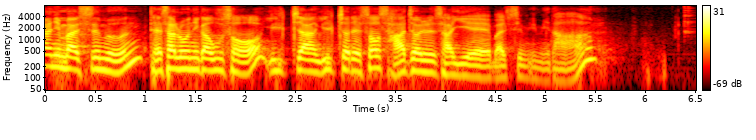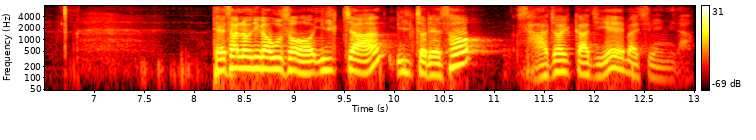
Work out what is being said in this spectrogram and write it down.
하나님 말씀은 데살로니가 우서 1장 1절에서 4절 사이의 말씀입니다. 데살로니가 우서 1장 1절에서 4절까지의 말씀입니다.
